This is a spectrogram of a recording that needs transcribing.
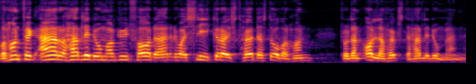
For han fikk ære og herligdom av Gud Fader. da ei slik røyst hørtes over han fra den aller høgste herligdommen.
